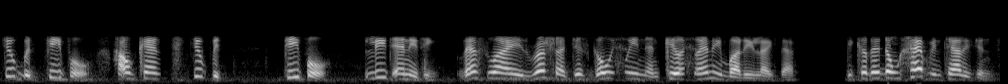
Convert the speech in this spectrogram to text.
stupid people. How can stupid people lead anything? That's why Russia just goes in and kills anybody like that. Because they don't have intelligence.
